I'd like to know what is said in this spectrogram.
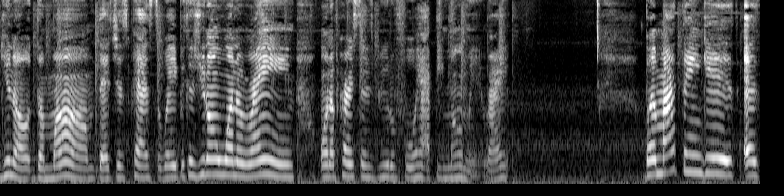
you know the mom that just passed away because you don't want to rain on a person's beautiful happy moment right but my thing is, as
